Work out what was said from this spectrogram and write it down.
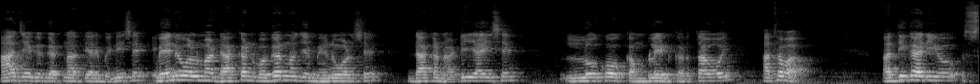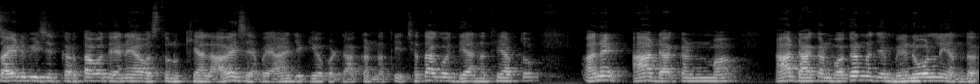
આ જ એક ઘટના અત્યારે બની છે. મેન્યુઅલમાં ઢાંકણ વગરનો જે મેન્યુઅલ છે, ઢાંકણ હટી જાય છે. લોકો કમ્પ્લેન કરતા હોય અથવા અધિકારીઓ સાઈડ વિઝિટ કરતા હોય તો એને આ વસ્તુનો ખ્યાલ આવે છે, ભાઈ આ જગ્યા પર ઢાંકણ નથી. છતાં કોઈ ધ્યાન નથી આપતો. અને આ ઢાંકણમાં, આ ઢાંકણ વગરના જે મેન્યુઅલની અંદર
